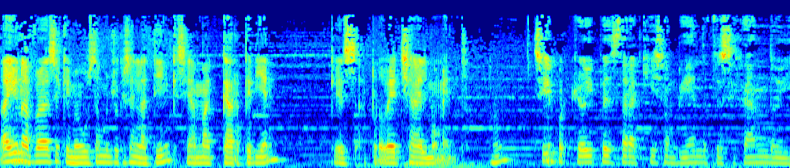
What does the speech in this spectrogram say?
Hay una Mm. frase que me gusta mucho que es en latín, que se llama carpe diem, que es aprovecha el momento. ¿no? Sí, porque hoy puedes estar aquí sonriendo, festejando y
